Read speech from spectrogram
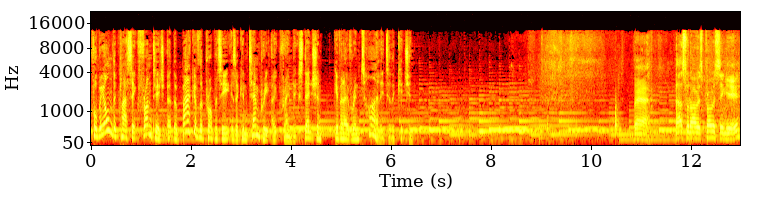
For beyond the classic frontage, at the back of the property is a contemporary oak framed extension given over entirely to the kitchen. There. That's what I was promising you.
